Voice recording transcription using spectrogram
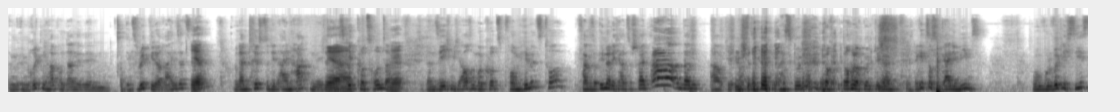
im, im, Rücken habe und dann in den, ins Rig wieder reinsetze. Ja. Und dann triffst du den einen Haken nicht. Ja. Das geht kurz runter. Ja. Dann sehe ich mich auch immer kurz vorm Himmelstor, fange so innerlich an zu schreien, ah, und dann, ah, okay, passt. Alles gut, doch, doch noch gut gegangen. Da gibt es doch so geile Memes, wo, wo, du wirklich siehst,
